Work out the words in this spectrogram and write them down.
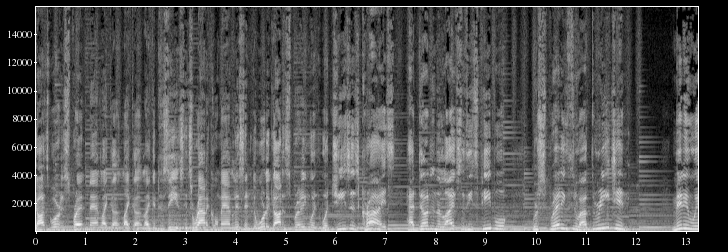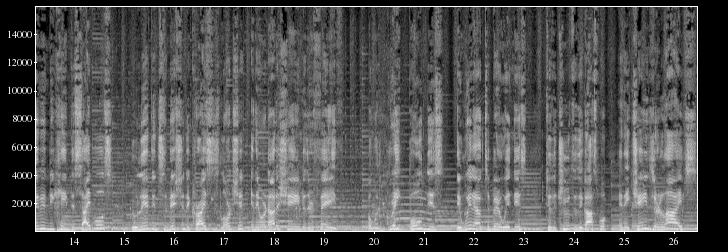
God's word is spreading, man, like a like a like a disease. It's radical, man. Listen, the word of God is spreading what, what Jesus Christ had done in the lives of these people were spreading throughout the region. Men and women became disciples who lived in submission to Christ's lordship, and they were not ashamed of their faith, but with great boldness they went out to bear witness to the truth of the gospel, and they changed their lives.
